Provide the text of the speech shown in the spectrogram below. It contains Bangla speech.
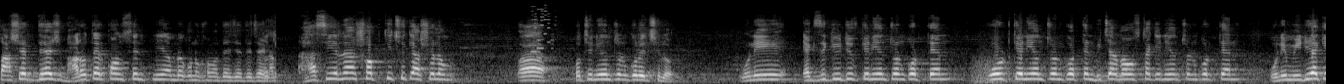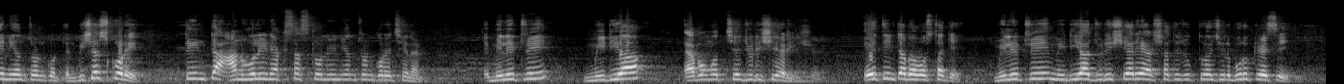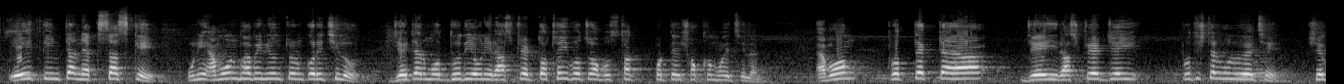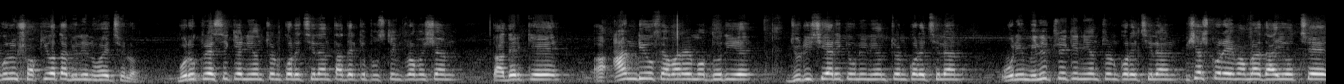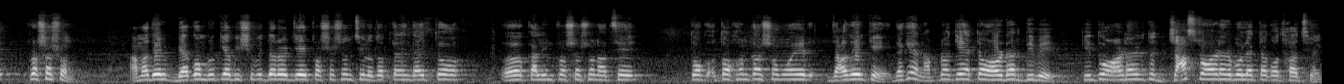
পাশের দেশ ভারতের কনসেন্ট নিয়ে আমরা কোনো ক্ষমতায় যেতে চাই না। হাসিনা সব কিছুকে আসলে হচ্ছে নিয়ন্ত্রণ করেছিল। উনি এক্সিকিউটিভকে নিয়ন্ত্রণ করতেন কোর্টকে নিয়ন্ত্রণ করতেন, বিচার ব্যবস্থাকে নিয়ন্ত্রণ করতেন, উনি মিডিয়াকে নিয়ন্ত্রণ করতেন। বিশেষ করে তিনটা আনহোলি নেক্সাসকে উনি নিয়ন্ত্রণ করেছিলেন। মিলিটারি মিডিয়া এবং হচ্ছে জুডিশিয়ারি এই তিনটা ব্যবস্থাকে মিলিটারি মিডিয়া জুডিশিয়ারি এর সাথে যুক্ত হয়েছিল ব্যুরোক্রেসি এই তিনটা নেক্সাসকে উনি এমনভাবে নিয়ন্ত্রণ করেছিল, যেটার মধ্য দিয়ে উনি রাষ্ট্রের তথৈবচ অবস্থা করতে সক্ষম হয়েছিলেন। এবং প্রত্যেকটা যেই রাষ্ট্রের যেই প্রতিষ্ঠানগুলো রয়েছে, সেগুলো স্বকীয়তা বিলীন হয়েছিল। ব্যুরোক্রেসিকে নিয়ন্ত্রণ করেছিলেন, তাদেরকে পোস্টিং প্রমোশন, তাদেরকে আনডিউ ফেভারের মধ্য দিয়ে জুডিশিয়ারিকে উনি নিয়ন্ত্রণ করেছিলেন, উনি মিলিটারিকে নিয়ন্ত্রণ করেছিলেন। বিশেষ করে এই মামলায় দায়ী হচ্ছে প্রশাসন। আমাদের বেগম রুকিয়া বিশ্ববিদ্যালয়ের যে প্রশাসন ছিল, তৎকালীন দায়িত্বকালীন প্রশাসন আছে তখ- তখনকার সময়ের যাদেরকে দেখেন আপনাকে একটা অর্ডার দিবে কিন্তু অর্ডারের তো জাস্ট অর্ডার বলে একটা কথা আছে।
